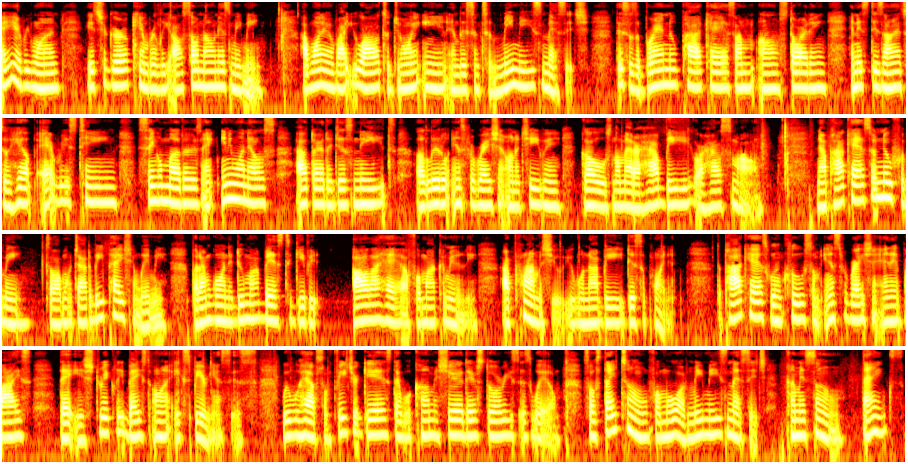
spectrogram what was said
Hey everyone, it's your girl Kimberly, also known as Mimi. I want to invite you all to join in and listen to Mimi's message. This is a brand new podcast I'm um, starting, and it's designed to help at risk teen, single mothers, and anyone else out there that just needs a little inspiration on achieving goals, no matter how big or how small. Now, podcasts are new for me, so I want y'all to be patient with me. But I'm going to do my best to give it all I have for my community. I promise you, you will not be disappointed. The podcast will include some inspiration and advice that is strictly based on experiences. We will have some featured guests that will come and share their stories as well. So stay tuned for more of Mimi's message coming soon. Thanks.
